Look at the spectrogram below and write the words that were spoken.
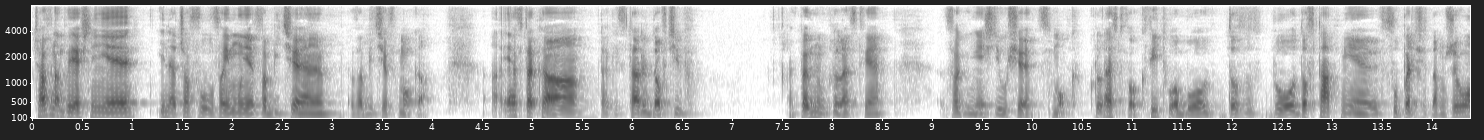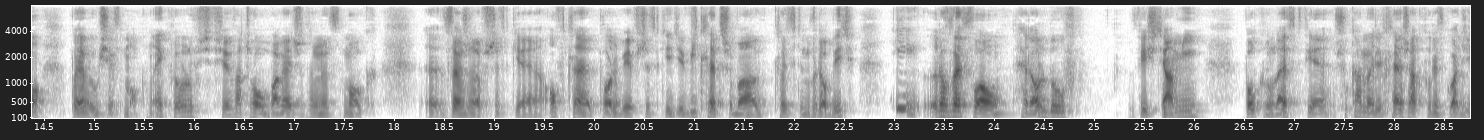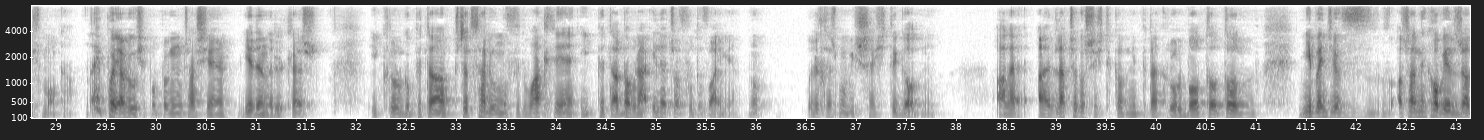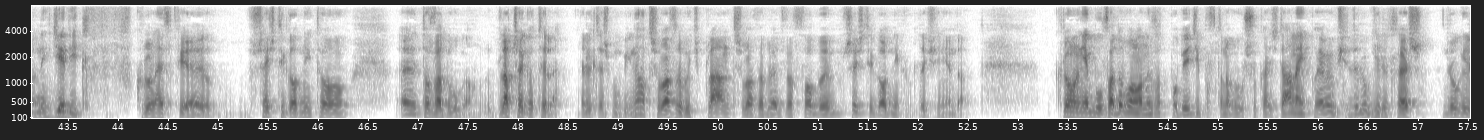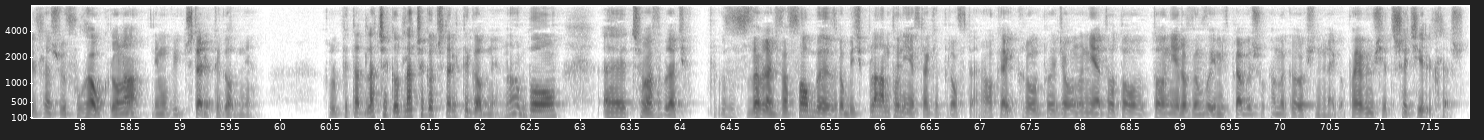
Czas na wyjaśnienie, ile czasu zajmuje wabicie, wabicie smoka. Jest taka, taki stary dowcip. W pewnym królestwie zagnieździł się smok. Królestwo kwitło, było, do, było dostatnie, super się tam żyło, pojawił się smok. No i król się zaczął obawiać, że ten smok zeżre wszystkie owce, porwie wszystkie dziewice, trzeba coś z tym zrobić. I rozesłał heroldów z wieściami po królestwie. Szukamy rycerza, który zgładzi smoka. No i pojawił się po pewnym czasie jeden rycerz i król go pyta, przedstawił mu sytuację i pyta, dobra, ile czasu to zajmie? No, rycerz mówi 6 tygodni. Ale, ale dlaczego 6 tygodni, pyta król? Bo to, to nie będzie w, żadnych owiec, żadnych dziewic w królestwie. 6 tygodni to, e, to za długo. Dlaczego tyle? Rycerz mówi, no trzeba zrobić plan, trzeba wybrać zasoby, 6 tygodni tutaj się nie da. Król nie był zadowolony z odpowiedzi, postanowił szukać dalej. Pojawił się drugi rycerz. Drugi rycerz wysłuchał króla i mówi 4 tygodnie. Król pyta, dlaczego, dlaczego 4 tygodnie? No bo e, trzeba wybrać, wybrać zasoby, zrobić plan, to nie jest takie proste. Okej, król powiedział, no nie, to, to, to nie rozwiązuje mi sprawy, szukamy kogoś innego. Pojawił się trzeci rycerz.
